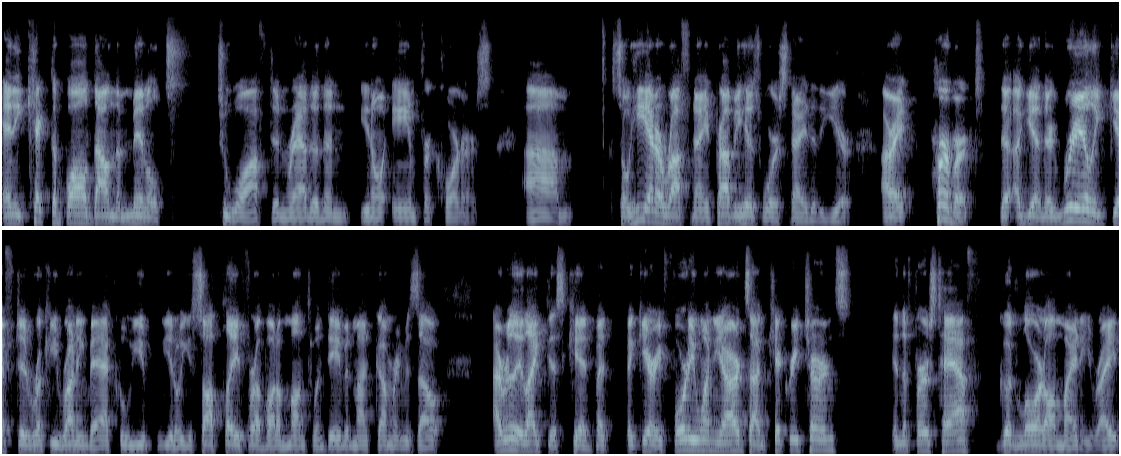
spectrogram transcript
and he kicked the ball down the middle t- too often rather than you know aim for corners. Um, so he had a rough night, probably his worst night of the year. All right, Herbert, the, again, they're really gifted rookie running back who you you know you saw play for about a month when David Montgomery was out. I really like this kid, but but Gary, 41 yards on kick returns in the first half. Good Lord Almighty, right?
